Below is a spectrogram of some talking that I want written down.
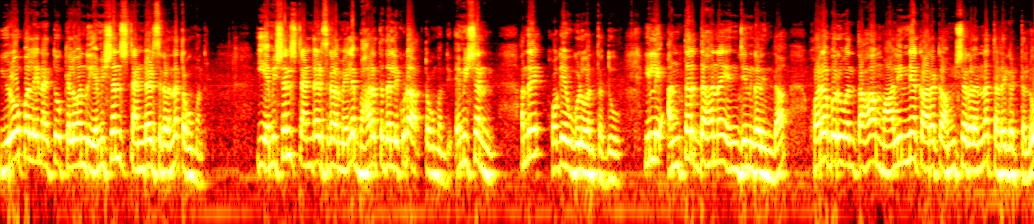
ಯುರೋಪಲ್ಲಿ ಏನಾಯಿತು ಕೆಲವೊಂದು ಎಮಿಷನ್ ಸ್ಟ್ಯಾಂಡರ್ಡ್ಸ್ಗಳನ್ನು ತೊಗೊಂಬಂದರು. ಈ ಎಮಿಷನ್ ಸ್ಟ್ಯಾಂಡರ್ಡ್ಸ್ಗಳ ಮೇಲೆ ಭಾರತದಲ್ಲಿ ಕೂಡ ತೊಗೊಂಬಂದ್ವಿ. ಎಮಿಷನ್ ಅಂದರೆ ಹೊಗೆ ಉಗುಳುವಂಥದ್ದು. ಇಲ್ಲಿ ಅಂತರ್ದಹನ ಎಂಜಿನ್ಗಳಿಂದ ಹೊರಬರುವಂತಹ ಮಾಲಿನ್ಯಕಾರಕ ಅಂಶಗಳನ್ನು ತಡೆಗಟ್ಟಲು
